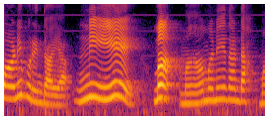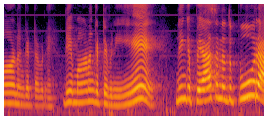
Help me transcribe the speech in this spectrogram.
பணி புரிந்தாயா நீ மா மாமனே தாண்டா மானங்கட்டவனே டே மானங்கட்டவனே நீங்க பேசுனது பூரா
